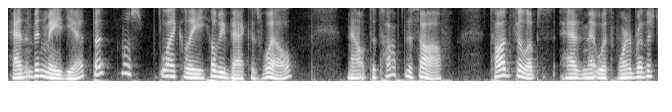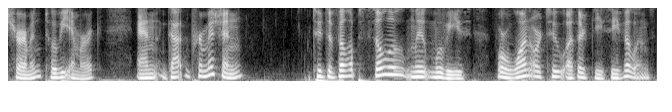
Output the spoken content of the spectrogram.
hasn't been made yet, but most likely he'll be back as well. Now, to top this off, Todd Phillips has met with Warner Brothers chairman Toby Emmerich and gotten permission to develop solo mo- movies for one or two other DC villains.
